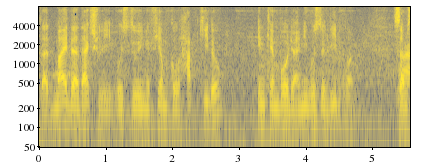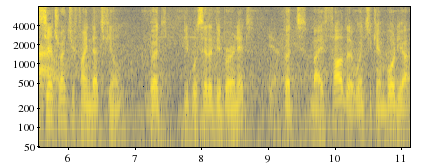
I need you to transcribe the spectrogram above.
that my dad actually was doing a film called Hapkido in Cambodia, and he was the lead one. So I'm still trying to find that film, but people said that they burn it. Yeah. But my father went to Cambodia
